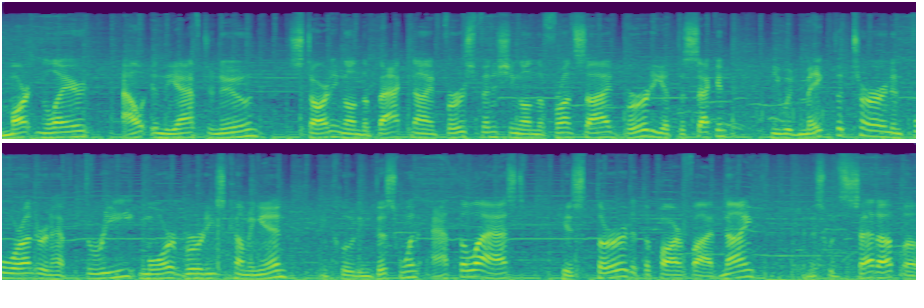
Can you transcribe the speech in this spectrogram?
Martin Laird out in the afternoon, starting on the back nine first, finishing on the front side. Birdie at the second. He would make the turn in four under and have three more birdies coming in, including this one at the last, his third at the par five ninth, and this would set up a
